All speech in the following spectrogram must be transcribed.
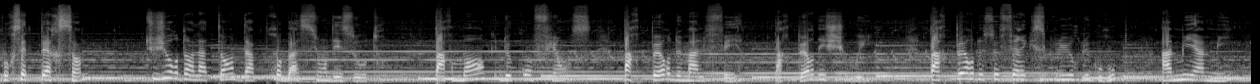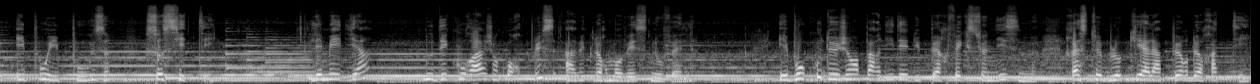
pour cette personne, toujours dans l'attente d'approbation des autres, par manque de confiance, par peur de mal faire, par peur d'échouer, par peur de se faire exclure du groupe amis-amis, époux-épouse, société. Les médias nous découragent encore plus avec leurs mauvaises nouvelles. Et beaucoup de gens, par l'idée du perfectionnisme, restent bloqués à la peur de rater,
